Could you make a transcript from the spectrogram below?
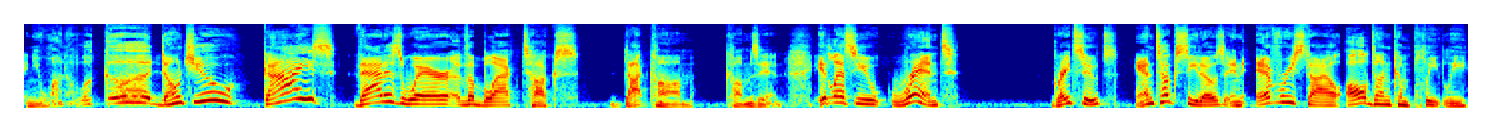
and you want to look good, don't you? Guys, that is where the blacktux.com comes in. It lets you rent great suits and tuxedos in every style, all done completely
